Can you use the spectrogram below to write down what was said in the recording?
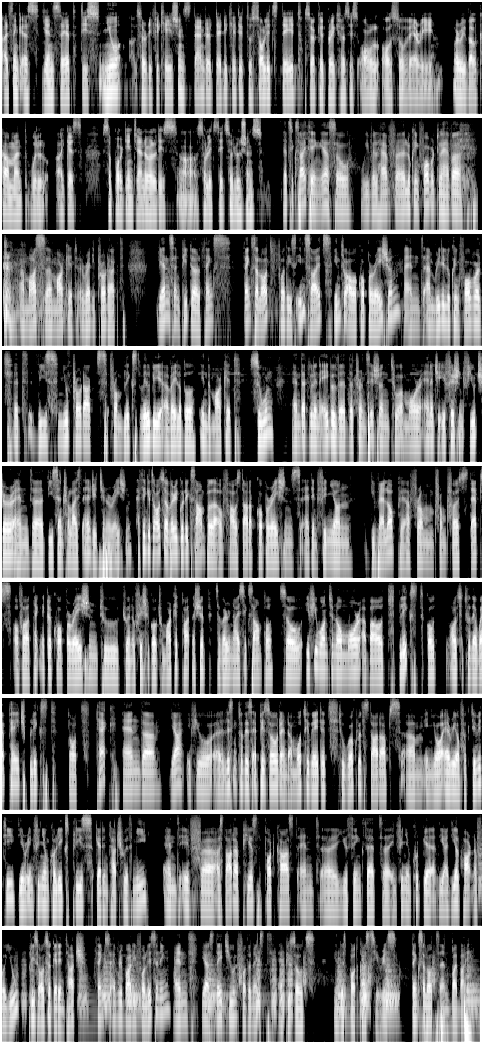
I think, as Jens said, this new certification standard dedicated to solid state circuit breakers is all also very very welcome and will, I guess, support in general these uh, solid state solutions. That's exciting. Yeah. So we will have uh, looking forward to have a, a mass uh, market ready product. Jens and Peter, thanks Thanks a lot for these insights into our cooperation. And I'm really looking forward that these new products from Blixt will be available in the market soon. And that will enable the, the transition to a more energy efficient future and uh, decentralized energy generation. I think it's also a very good example of how startup corporations at Infineon develop yeah, from from first steps of a technical cooperation to to an official go-to-market partnership. It's a very nice example. So if you want to know more about Blixt, go also to their webpage blixt.tech and uh, yeah, if you uh, listen to this episode and are motivated to work with startups um, in your area of activity, dear Infineon colleagues, please get in touch with me. And if uh, a startup hears the podcast and uh, you think that uh, Infineon could be a, the ideal partner for you, please also get in touch. Thanks everybody for listening. And yeah, stay tuned for the next episodes in this podcast series. Thanks a lot and bye bye.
